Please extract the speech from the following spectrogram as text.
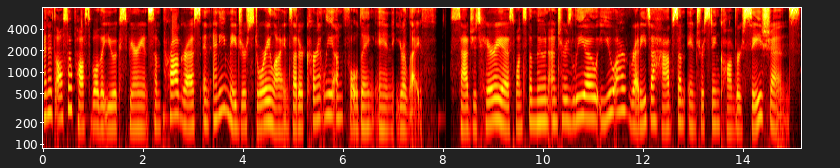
And it's also possible that you experience some progress in any major storylines that are currently unfolding in your life. Sagittarius, once the moon enters Leo, you are ready to have some interesting conversations.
